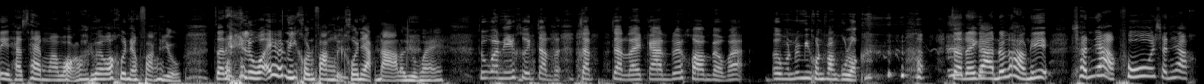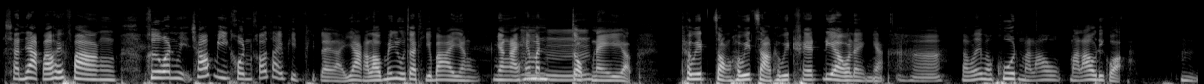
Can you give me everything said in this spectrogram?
ติดแฮชแท็กมาบอกเราด้วยว่าคุณยังฟังอยู่ จะได้รู้ว่าเอ๊ะมันมีคนฟังหรือคนอยากด่าเราอยู่ไหม ทุกวันนี้คือจัดจัดจัดรายการด้วยความแบบว่า เออมันไม่มีคนฟังกูหรอก จัดรายการด้วยความที่ฉันอยากพูดฉันอยากฉันอยากเล่าให้ฟัง คือมันมีชอบมีคนเข้าใจผิดผิดหลาย ๆ อย่าง เราไม่รู้จะอธิบายยังยังไงให้มันอือหือจบในแบบทวิตสองทวิตสาม tweet thread เดียวอะไรอย่างเงี้ยอ่าฮะเราเลยมาพูดมาเล่ามาเล่าดีกว่า อืม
